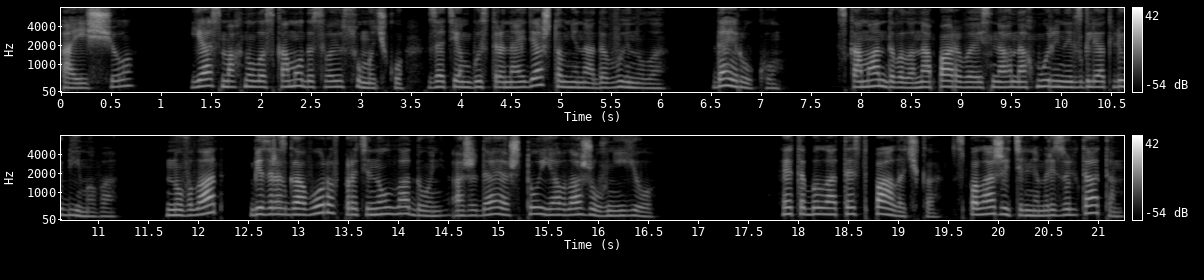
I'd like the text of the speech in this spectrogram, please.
А еще я смахнула с комода свою сумочку, затем, быстро найдя, что мне надо, вынула. «Дай руку», — скомандовала, напарываясь на нахмуренный взгляд любимого. Но Влад без разговоров протянул ладонь, ожидая, что я вложу в нее. Это была тест-палочка с положительным результатом,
